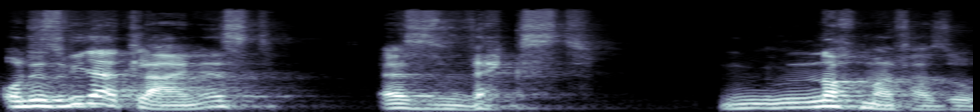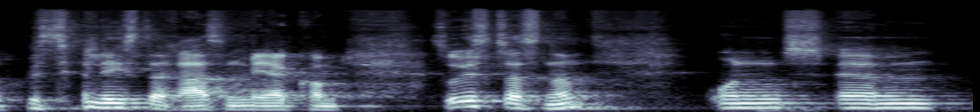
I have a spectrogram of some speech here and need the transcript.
und es wieder klein ist, es wächst. Nochmal versucht, bis der nächste Rasenmäher kommt. So ist das, ne? Und ähm,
